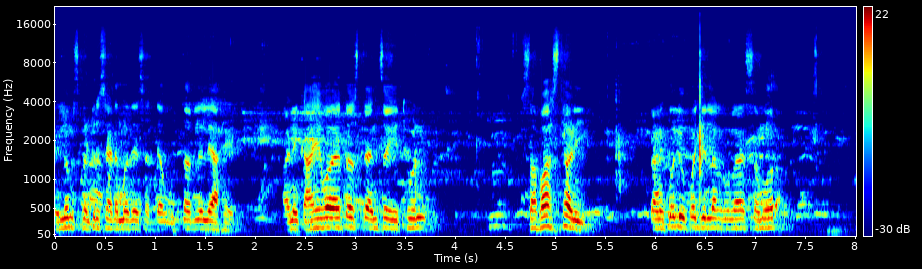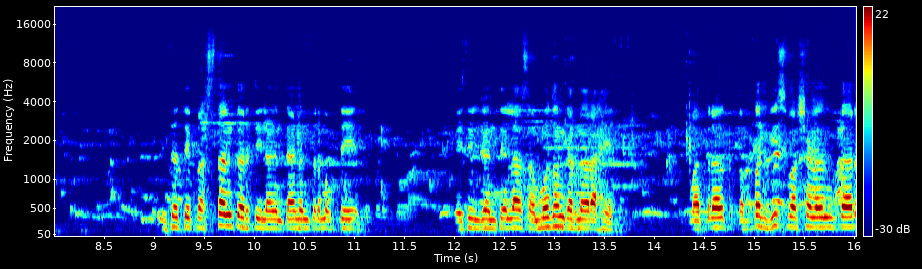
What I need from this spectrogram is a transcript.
रिलायन्स कंट्री साईडमध्ये सध्या उतरलेले आहेत. आणि काही वेळातच त्यांचं इथून सभास्थळी कणकोली उपजिल्हा रुग्णालयासमोर इथं ते प्रस्थान करतील आणि त्यानंतर मग ते येथील जनतेला संबोधन करणार आहेत. मात्र तब्बल वीस वर्षानंतर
